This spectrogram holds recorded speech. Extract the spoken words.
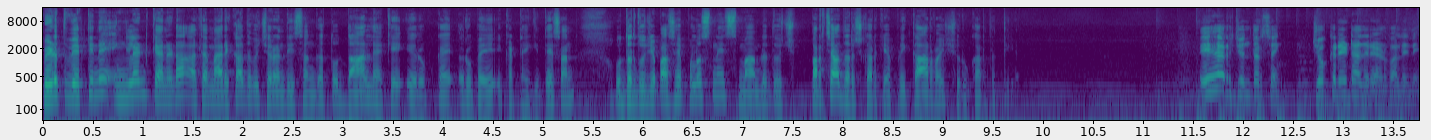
ਪੀੜਤ ਵਿਅਕਤੀ ਨੇ ਇੰਗਲੈਂਡ, ਕੈਨੇਡਾ ਅਤੇ ਅਮਰੀਕਾ ਦੇ ਵਿੱਚ ਰਹਿੰਦੀ ਸੰਗਤ ਤੋਂ ਦਾਨ ਲੈ ਕੇ ਇਹ ਰੁਪਏ ਰੁਪਏ ਇਕੱਠੇ ਕੀਤੇ ਸਨ। ਉਧਰ ਦੂਜੇ ਪਾਸੇ ਪੁਲਿਸ ਨੇ ਇਸ ਮਾਮਲੇ ਦੇ ਵਿੱਚ ਪਰਚਾ ਦਰਜ ਕਰਕੇ ਆਪਣੀ ਕਾਰਵਾਈ ਸ਼ੁਰੂ ਕਰ ਦਿੱਤੀ ਹੈ। ਇਹ ਹੈ ਰਜਿੰਦਰ ਸਿੰਘ ਜੋ ਕੈਨੇਡਾ ਦੇ ਰਹਿਣ ਵਾਲੇ ਨੇ।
